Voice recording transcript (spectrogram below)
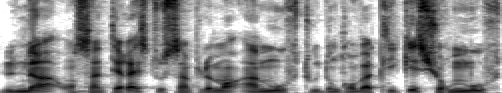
Là, on s'intéresse tout simplement à Move donc on va cliquer sur Move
